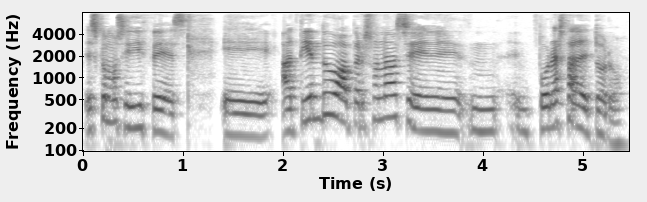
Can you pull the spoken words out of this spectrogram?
Es como si dices, eh, atiendo a personas eh, por hasta de toro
